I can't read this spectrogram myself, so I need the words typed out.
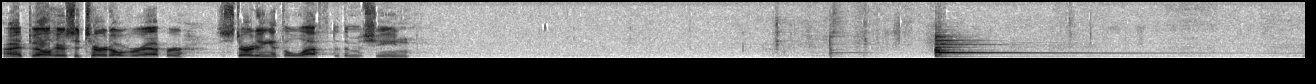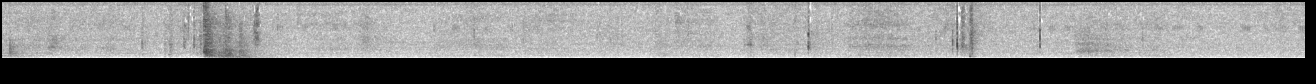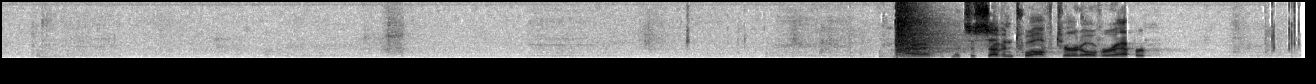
Alright Bill, here's a turret overwrapper, starting at the left of the machine. Alright, that's a 712 turret overwrapper.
